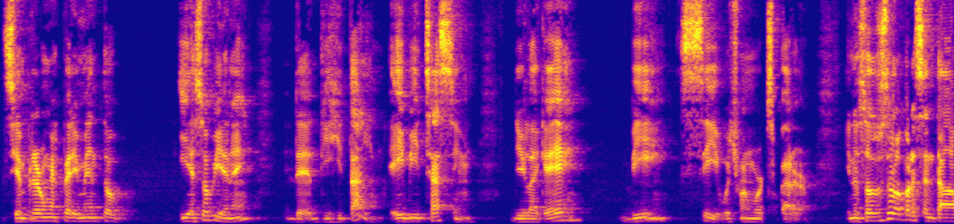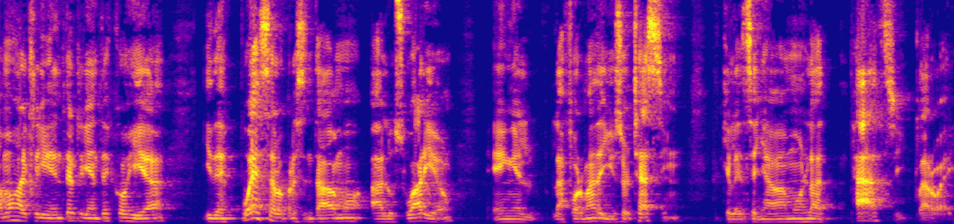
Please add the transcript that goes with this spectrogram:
Siempre era un experimento y eso viene de digital, A-B testing. You like A, B, C? Which one works better? Y nosotros se lo presentábamos al cliente, el cliente escogía y después se lo presentábamos al usuario en el, la forma de user testing, que le enseñábamos las paths y claro, hay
